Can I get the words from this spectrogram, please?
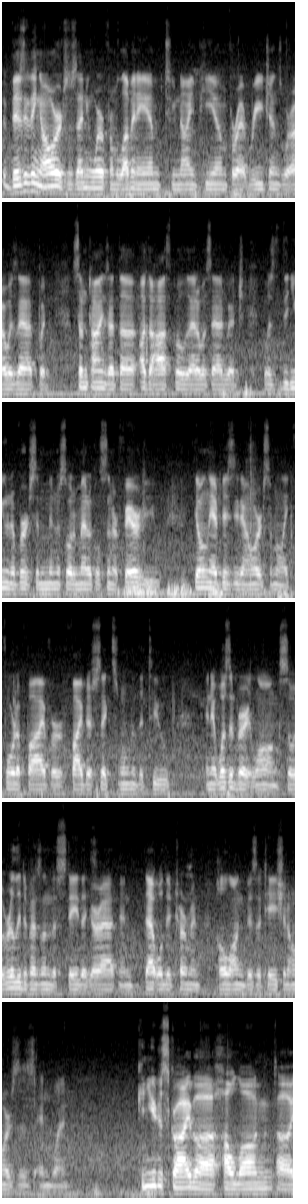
visiting hours is anywhere from 11 a.m. to 9 p.m. for at regions where I was at, but sometimes at the other hospital that I was at, which was the University of Minnesota Medical Center Fairview, they only had visiting hours from like four to five or five to six, one of the two, and it wasn't very long. So it really depends on the state that you're at, and that will determine how long visitation hours is and when. Can you describe uh, how long uh,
